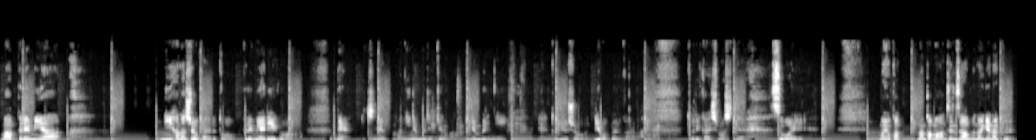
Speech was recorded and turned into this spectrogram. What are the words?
まあ、プレミアに話を変えると、プレミアリーグはね、1年、まあ2年ぶりっていうのかな、2年ぶりに、えー、と優勝、リバプールから取り返しまして、すごい、まあよかった、なんかまあ全然危なげなく、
